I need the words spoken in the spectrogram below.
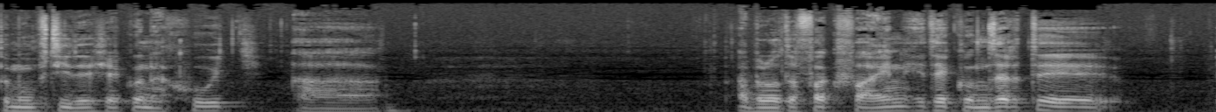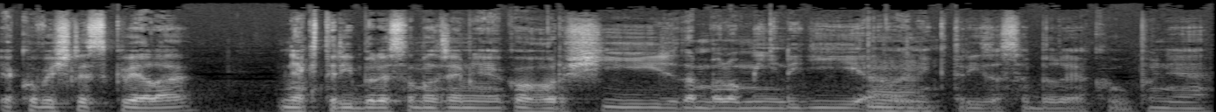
tomu přijdeš jako na chuť a, a bylo to fakt fajn. I ty koncerty jako vyšly skvěle. Některý byly samozřejmě jako horší, že tam bylo méně lidí, ale některý zase byly jako úplně,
